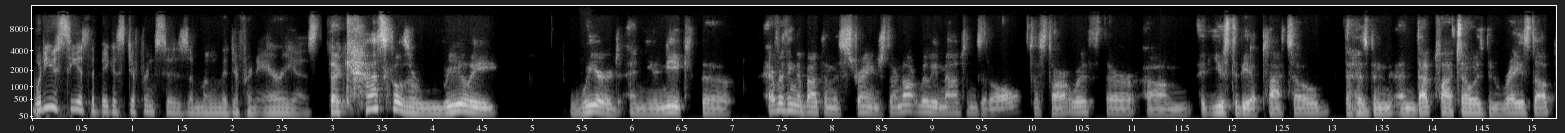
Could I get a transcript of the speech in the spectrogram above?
what do you see as the biggest differences among the different areas? The Catskills are really weird and unique. The everything about them is strange. They're not really mountains at all to start with. They're um, it used to be a plateau that has been and that plateau has been raised up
